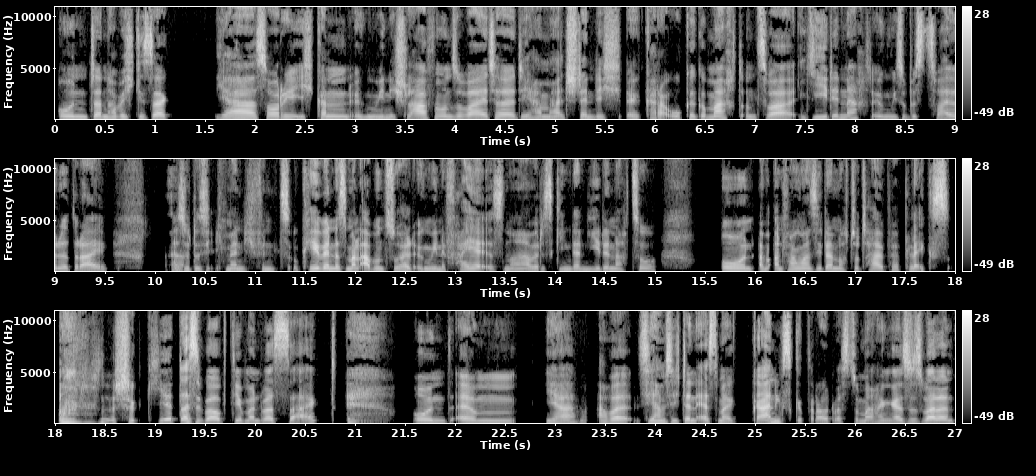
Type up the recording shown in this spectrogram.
Und dann habe ich gesagt, ja, sorry, ich kann irgendwie nicht schlafen und so weiter. Die haben halt ständig äh, Karaoke gemacht und zwar jede Nacht irgendwie so bis zwei oder drei. Also das, ich meine, ich finde es okay, wenn das mal ab und zu halt irgendwie eine Feier ist, ne? Aber das ging dann jede Nacht so. Und am Anfang war sie dann noch total perplex und schockiert, dass überhaupt jemand was sagt. Und ähm, ja, aber sie haben sich dann erstmal gar nichts getraut, was zu machen. Also es war dann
